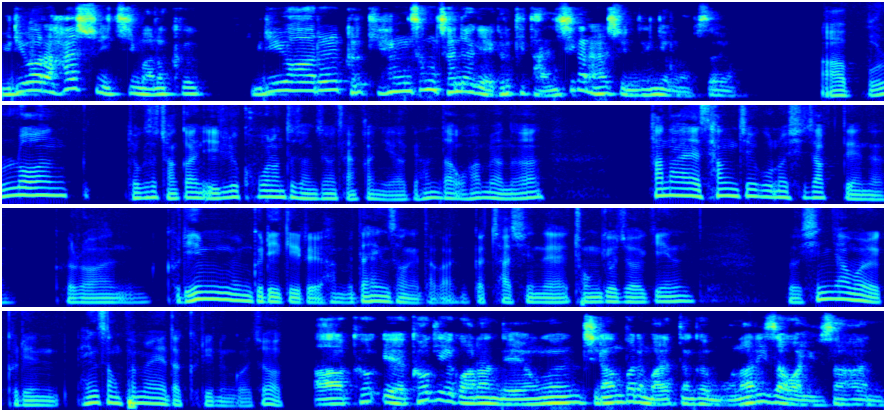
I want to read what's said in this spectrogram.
유리화를 할 수는 있지만 그 유리화를 그렇게 행성 전역에 그렇게 단시간에 할 수 있는 능력은 없어요. 아 물론 여기서 잠깐 인류 코버넌트 전쟁을 잠깐 이야기한다고 하면은 하나의 상징으로 시작되는 그런 그림 그리기를 합니다 행성에다가 그러니까 자신의 종교적인 그 신념을 그린 행성 표면에다 그리는 거죠. 아, 그, 예, 거기에 관한 내용은 지난번에 말했던 그 모나리자와 유사한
